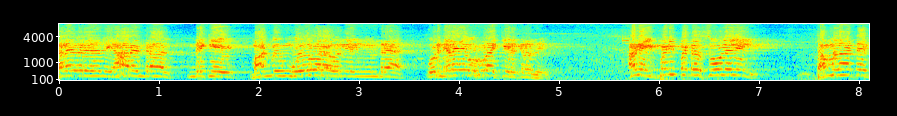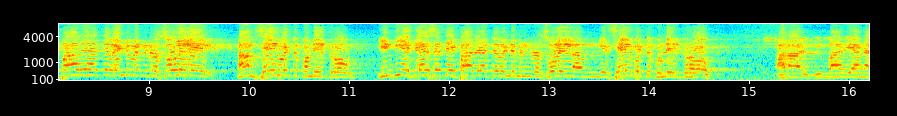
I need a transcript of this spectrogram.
தலைவர் யார் என்றால் இன்றைக்கு மாண்புமிகு முதல்வர் அவர்கள் என்கின்ற ஒரு நிலையை உருவாக்கி இருக்கிறது. ஆக இப்படிப்பட்ட சூழலில் தமிழ்நாட்டை பாதுகாக்க வேண்டும் என்கிற சூழலில் நாம் செயல்பட்டுக் கொண்டிருக்கிறோம். இந்திய தேசத்தை பாதுகாக்க வேண்டும் என்கிற சூழலில் நாம் இங்கே செயல்பட்டுக் கொண்டிருக்கிறோம். ஆனால் இம்மாதிரியான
